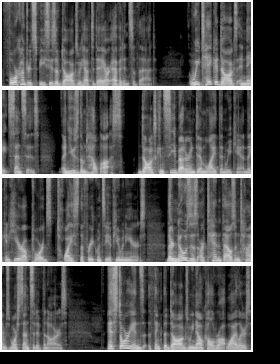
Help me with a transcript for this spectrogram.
400 species of dogs we have today are evidence of that. We take a dog's innate senses and use them to help us. Dogs can see better in dim light than we can. They can hear up towards twice the frequency of human ears. Their noses are 10,000 times more sensitive than ours. Historians think the dogs we now call Rottweilers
